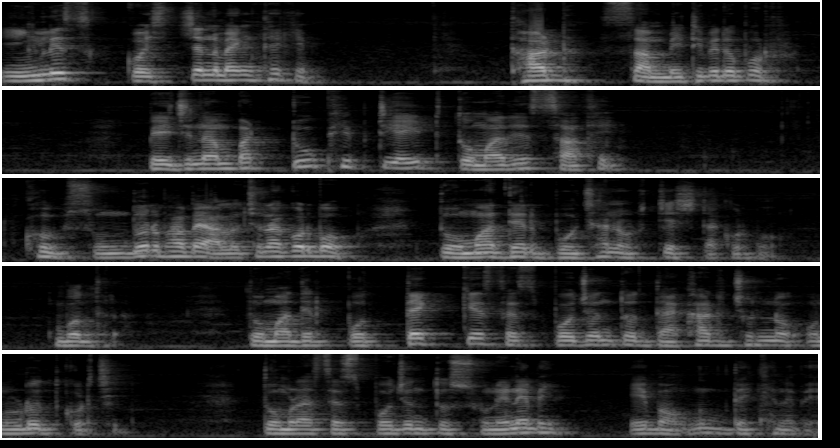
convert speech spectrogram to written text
ইংলিশ কোয়েশ্চেন ব্যাংক থেকে থার্ড সাবমিটিভের ওপর। Page number two fifty eight তোমাদের সাথে খুব সুন্দরভাবে আলোচনা করব, তোমাদের বোঝানোর চেষ্টা করব। বন্ধুরা, তোমাদের প্রত্যেককে শেষ পর্যন্ত দেখার জন্য অনুরোধ করছি। তোমরা শেষ পর্যন্ত শুনে নেবে এবং দেখে নেবে।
